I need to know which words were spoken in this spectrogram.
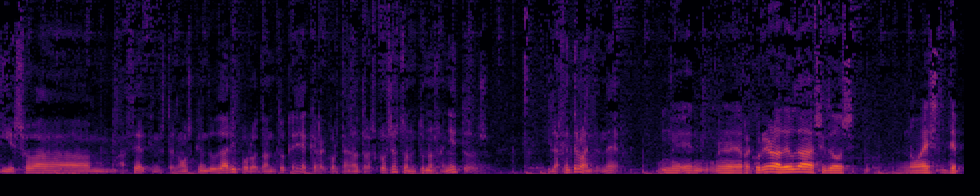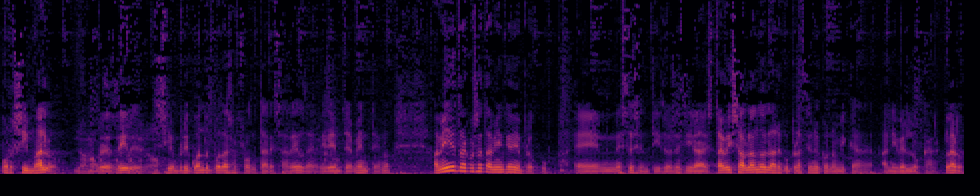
y eso va a hacer que nos tengamos que endudar y por lo tanto que haya que recortar en otras cosas durante unos añitos. Y la gente lo va a entender. recurrir a la deuda ha sido no es de por sí malo. No, no, es decir, no. siempre y cuando puedas afrontar esa deuda, evidentemente. ¿no? A mí hay otra cosa también que me preocupa en este sentido. Es decir, estabais hablando de la recuperación económica a nivel local. Claro,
